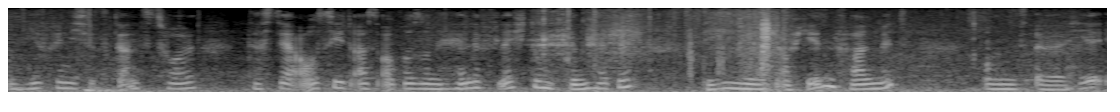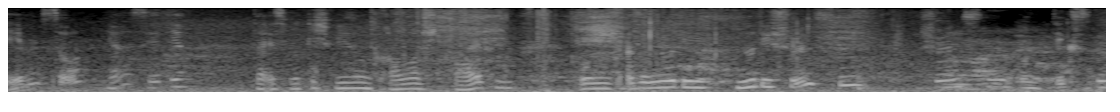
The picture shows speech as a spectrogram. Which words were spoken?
Und hier finde ich jetzt ganz toll, dass der aussieht, als ob er so eine helle Flechtung drin hätte. Den nehme ich auf jeden Fall mit. Und äh, hier ebenso, ja, seht ihr, da ist wirklich wie so ein grauer Streifen. Und also nur die, nur die schönsten schönsten und dicksten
